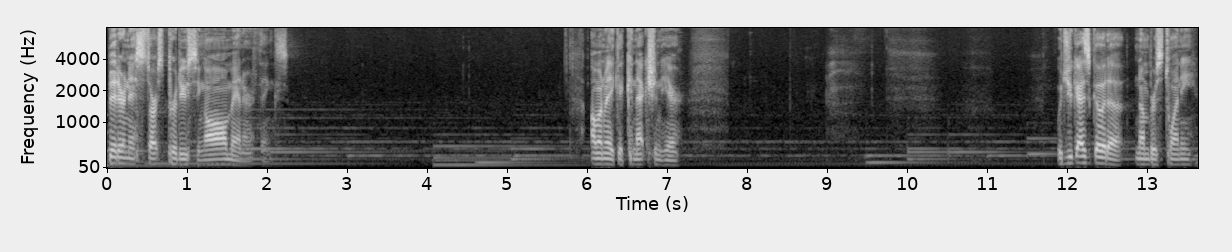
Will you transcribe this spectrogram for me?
Bitterness starts producing all manner of things. I'm going to make a connection here. Would you guys go to Numbers 20?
